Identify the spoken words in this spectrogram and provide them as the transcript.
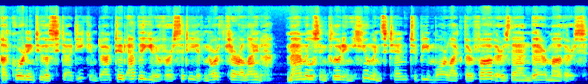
According to the study conducted at the University of North Carolina, mammals including humans tend to be more like their fathers than their mothers.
